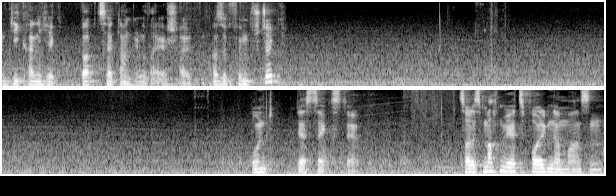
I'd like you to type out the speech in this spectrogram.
Und die kann ich hier Gott sei Dank in Reihe schalten. Also fünf Stück. Und der sechste. So, das machen wir jetzt folgendermaßen.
